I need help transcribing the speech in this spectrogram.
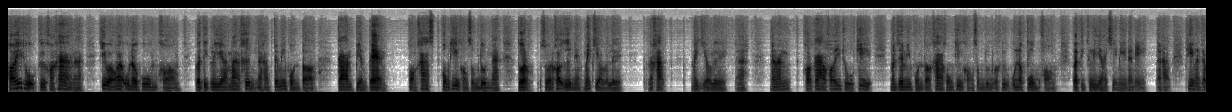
ข้อที่ถูกคือข้อ5นะที่บอกว่าอุณหภูมิของ ปฏิกิริยามากขึ้นนะครับ จะมีผลต่อการเปลี่ยนแปลงของค่าคงที่ของสมดุลนะตัวส่วนข้ออื่นเนี่ยไม่เกี่ยวกันเลยนะครับ ไม่เกี่ยวเลยนะดังนั้นข้อ 9 ข้อที่ถูกที่มันจะมีผลต่อค่าคงที่ของสมดุลก็คืออุณหภูมิของปฏิกิริยาเคมีนั่นเองนะครับ ที่มันจะ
